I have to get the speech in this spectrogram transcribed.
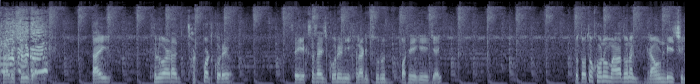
খেলাটি শুরু করে। তাই খেলোয়াড়রা ছটপট করে সেই এক্সারসাইজ করে নিয়ে খেলাটি শুরুর পথে এগিয়ে যায়। তো ততক্ষণও মারাদোনা গ্রাউন্ডেই ছিল।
